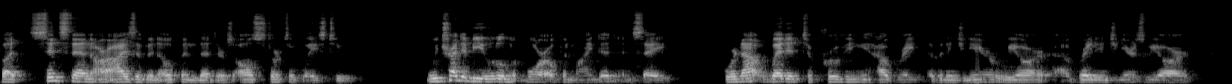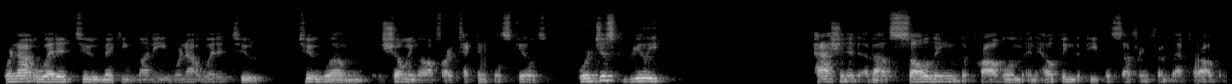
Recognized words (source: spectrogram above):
But since then, our eyes have been opened that there's all sorts of ways to. We try to be a little bit more open minded and say, we're not wedded to proving how great of an engineer we are, how great engineers we are. We're not wedded to making money. We're not wedded to to um, showing off our technical skills. We're just really passionate about solving the problem and helping the people suffering from that problem.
